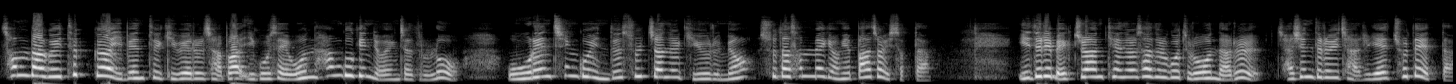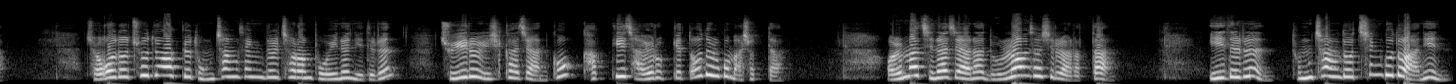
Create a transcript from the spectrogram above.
선박의 특가 이벤트 기회를 잡아 이곳에 온 한국인 여행자들로 오랜 친구인 듯 술잔을 기울이며 수다 선매경에 빠져 있었다. 이들이 맥주 한 캔을 사들고 들어온 나를 자신들의 자리에 초대했다. 적어도 초등학교 동창생들처럼 보이는 이들은 주의를 의식하지 않고 각기 자유롭게 떠들고 마셨다. 얼마 지나지 않아 놀라운 사실을 알았다. 이들은 동창도 친구도 아닌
